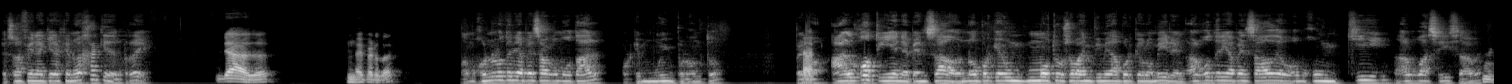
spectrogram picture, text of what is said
Eso al final quieres que no es Haki del Rey. ya, ya. Mm. Es verdad. A lo mejor no lo tenía pensado como tal, porque es muy pronto. Pero Claro. algo tiene pensado, no porque un monstruo se va a intimidar porque lo miren. Algo tenía pensado de a lo mejor un ki, algo así, ¿sabes? Mm.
